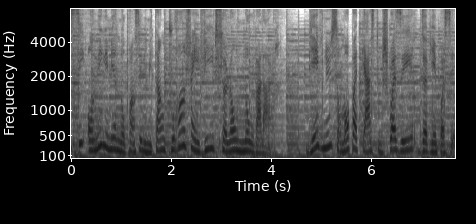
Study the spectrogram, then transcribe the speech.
Ici, on élimine nos pensées limitantes pour enfin vivre selon nos valeurs. Bienvenue sur mon podcast où choisir devient possible.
